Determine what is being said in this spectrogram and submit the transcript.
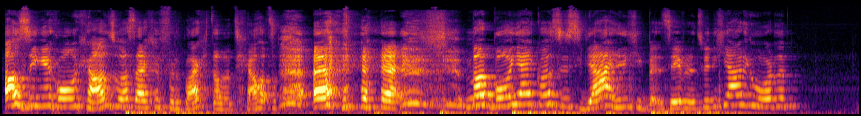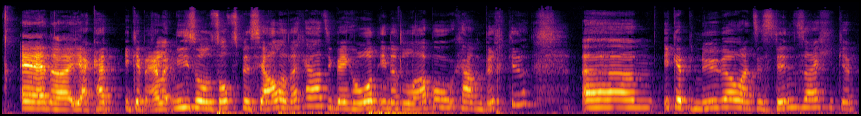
als dingen gewoon gaan zoals dat je verwacht dat het gaat. maar boja, ik was dus jarig. Ik ben 27 jaar geworden. En uh, ja, ik, ik, heb eigenlijk niet zo'n zot speciale dag gehad. Ik ben gewoon in het labo gaan werken. Um, ik heb nu wel, want het is dinsdag, ik heb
